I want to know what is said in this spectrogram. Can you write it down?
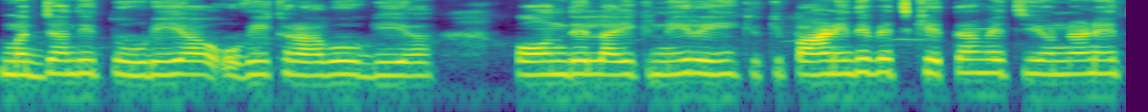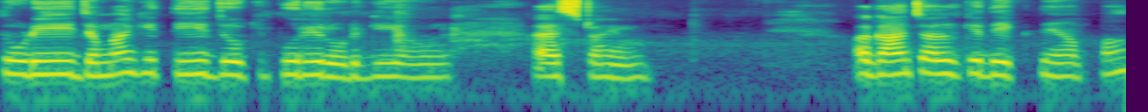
ਮੱਝਾਂ ਦੀ ਤੂੜੀ ਆ, ਉਹ ਵੀ ਖਰਾਬ ਹੋ ਗਈ ਆ। ਪਾਉਣ ਦੇ ਲਾਇਕ ਨਹੀਂ ਰਹੀ ਕਿਉਂਕਿ ਪਾਣੀ ਦੇ ਵਿੱਚ ਖੇਤਾਂ ਵਿੱਚ ਹੀ ਉਹਨਾਂ ਨੇ ਤੂੜੀ ਜਮ੍ਹਾਂ ਕੀਤੀ ਜੋ ਕਿ ਪੂਰੀ ਰੁੜ ਗਈ ਆ ਹੁਣ ਇਸ ਟਾਈਮ ਅਗਾਂਹ ਚੱਲ ਕੇ ਦੇਖਦੇ ਹਾਂ ਆਪਾਂ।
